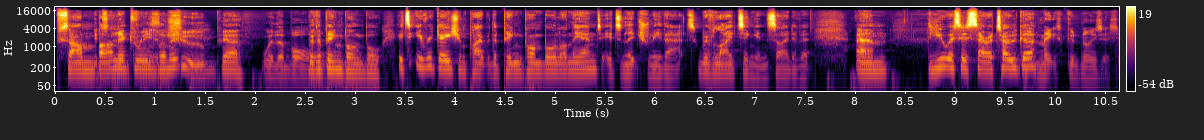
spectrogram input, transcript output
some It's barnacles on it. tube Yeah. with a ball. With a ping pong ball. It's irrigation pipe with a ping pong ball on the end. It's literally that, with lighting inside of it. Um, the USS Saratoga. It makes good noises.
